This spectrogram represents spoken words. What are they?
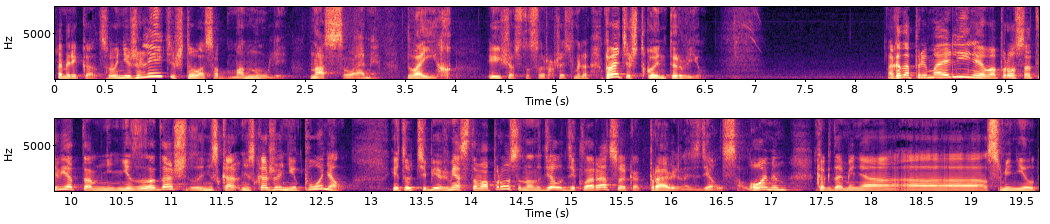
Американцы, вы не жалеете, что вас обманули, нас с вами, двоих, и еще 146 миллионов? Понимаете, что такое интервью? А когда прямая линия, вопрос-ответ, там не, задашь, не, скажи, не скажи, не понял, и тут тебе вместо вопроса надо делать декларацию, как правильно сделал Соломин, когда меня э, сменил,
